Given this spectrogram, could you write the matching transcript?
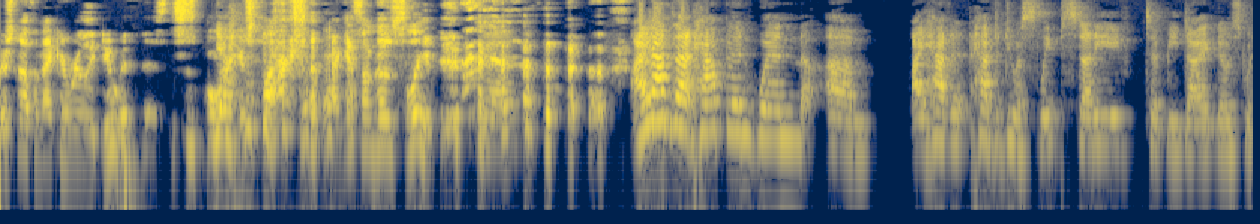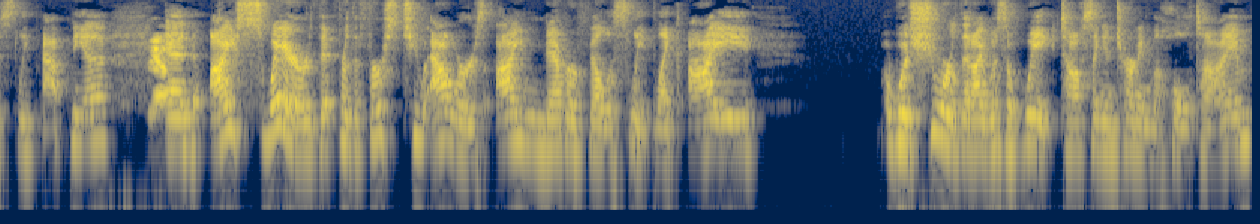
There's nothing I can really do with this. This is boring Yeah. as fuck. I guess I'll go to sleep. Yeah. I had that happen when um, I had had to do a sleep study to be diagnosed with sleep apnea, Yeah. and I swear that for the first two hours I never fell asleep. Like I was sure that I was awake, tossing and turning the whole time,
